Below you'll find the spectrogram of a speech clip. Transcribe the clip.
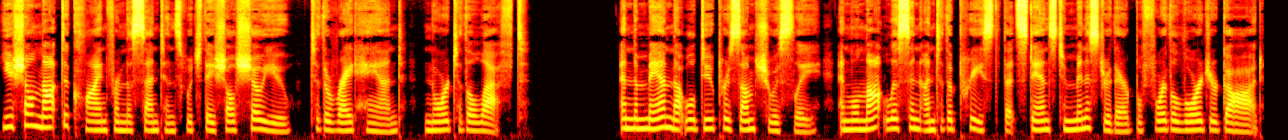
You shall not decline from the sentence which they shall show you, to the right hand, nor to the left. And the man that will do presumptuously, and will not listen unto the priest that stands to minister there before the Lord your God,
